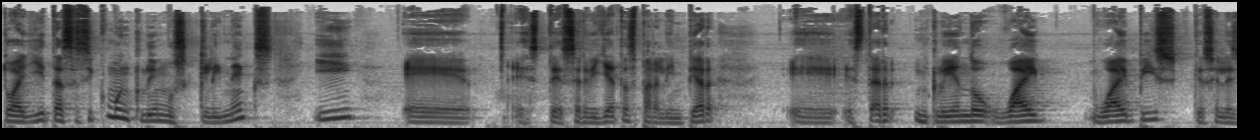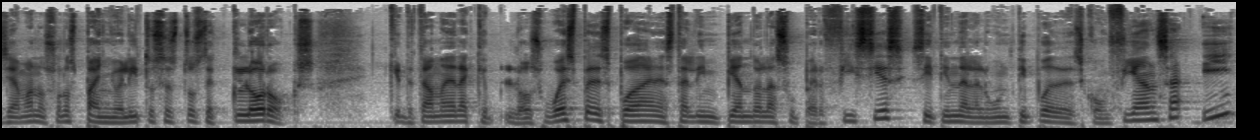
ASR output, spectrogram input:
toallitas, así como incluimos Kleenex y eh, este, servilletas para limpiar, eh, estar incluyendo wipe wipes que se les llaman o son los pañuelitos estos de Clorox que de tal manera que los huéspedes puedan estar limpiando las superficies si tienen algún tipo de desconfianza y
